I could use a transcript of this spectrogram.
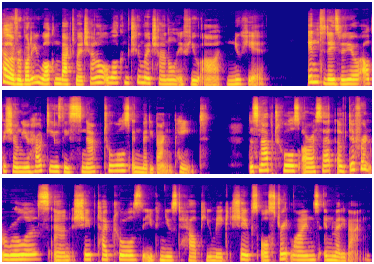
Hello everybody, welcome back to my channel, or welcome to my channel if you are new here. In today's video, I'll be showing you how to use the snap tools in Medibang Paint. The snap tools are a set of different rulers and shape type tools that you can use to help you make shapes or straight lines in Medibang.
